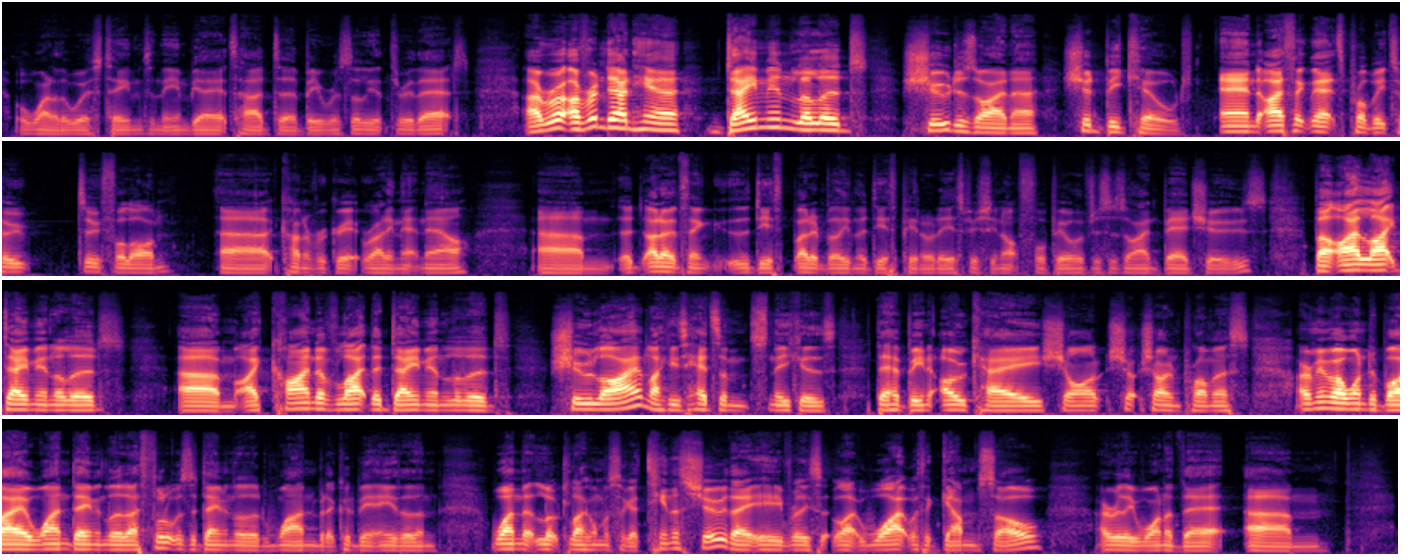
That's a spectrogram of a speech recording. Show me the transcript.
or one of the worst teams in the NBA. It's hard to be resilient through that. I wrote, I've written down here Damian Lillard, shoe designer, should be killed. And I think that's probably too too full on. Uh, kind of regret writing that now. Um, I don't think the death. I don't believe in the death penalty, especially not for people who've just designed bad shoes. But I like Damian Lillard. Um, I kind of like the Damian Lillard shoe line. Like he's had some sneakers that have been okay, shown, shown promise. I remember I wanted to buy one Damian Lillard. I thought it was a Damian Lillard one, but it could be either of them. One that looked like almost like a tennis shoe. They he really like white with a gum sole. I really wanted that. Um,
